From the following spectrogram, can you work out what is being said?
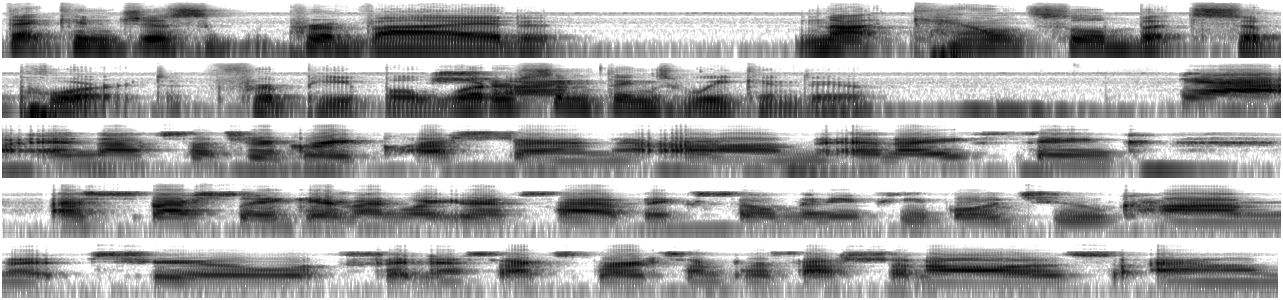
that can just provide not counsel but support for people. What sure. are some things we can do? Yeah, and that's such a great question. Um, and I think, especially given what you had said, like so many people do come to fitness experts and professionals, um,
